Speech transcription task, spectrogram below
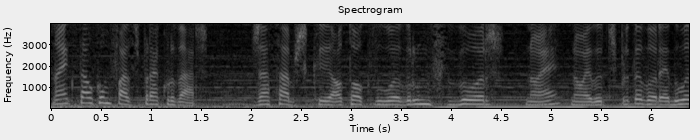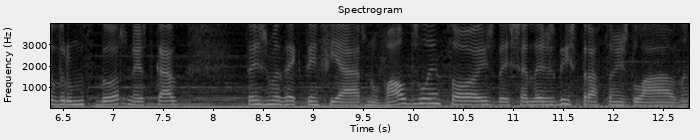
Não é que tal como fazes para acordar? Já sabes que ao toque do adormecedor, não é? Não é do despertador, é do adormecedor, neste caso Tens mas é que te enfiar no vale dos lençóis, deixando as distrações de lado,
